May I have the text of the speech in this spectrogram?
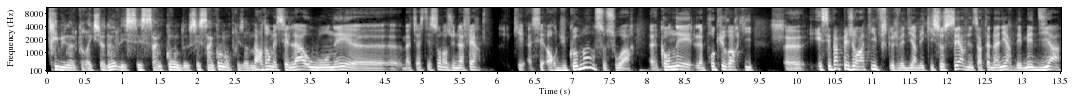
tribunal correctionnel, et c'est 5 ans de, c'est 5 ans d'emprisonnement. Pardon, mais c'est là où on est, euh, Mathias Tesson, dans une affaire qui est assez hors du commun ce soir, euh, qu'on ait la procureure qui, euh, et c'est pas péjoratif ce que je vais dire, mais qui se servent d'une certaine manière des médias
